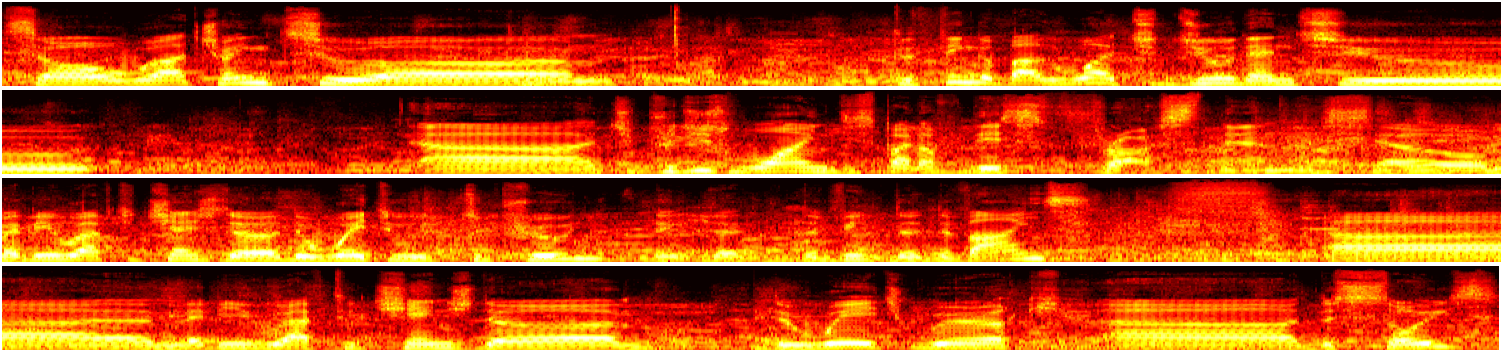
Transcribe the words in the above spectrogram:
So we are trying to um, to think about what to do then to uh, to produce wine despite of this frost then. So maybe we have to change the, the way to, to prune the, the, the, the, the vines. Uh, maybe we have to change the the way to work uh, the soils.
